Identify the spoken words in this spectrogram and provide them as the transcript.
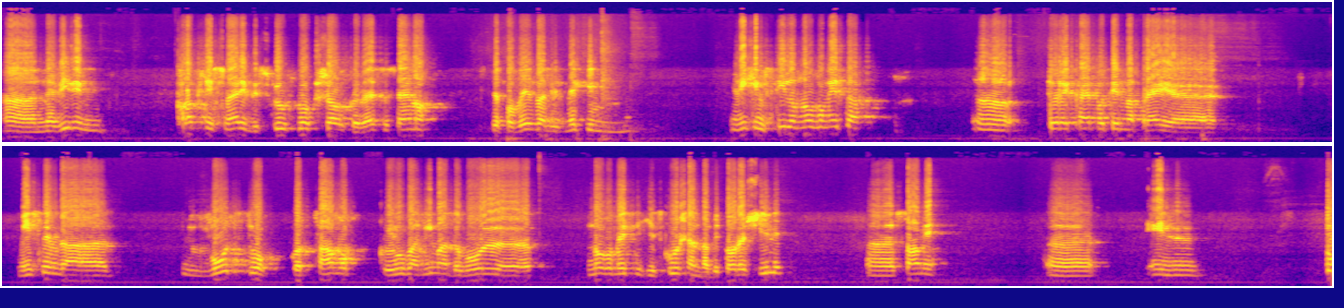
Uh, ne vidim, v kakšni smeri bi sploh šel, ker res vseeno ste povezali z nekim, nekim stilom nogometa. Uh, torej, kaj potem naprej? Uh, mislim, da vodstvo kot samo kluba nima dovolj uh, nogometnih izkušenj, da bi to rešili uh, sami. Uh, in to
